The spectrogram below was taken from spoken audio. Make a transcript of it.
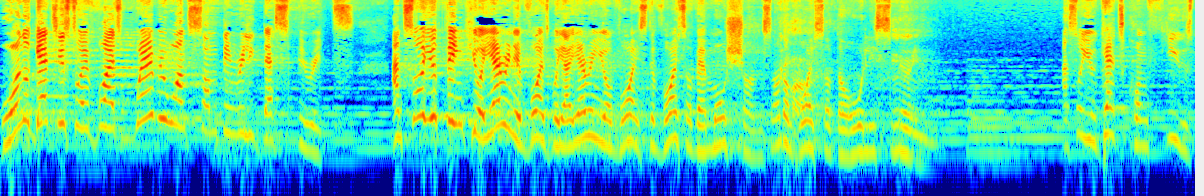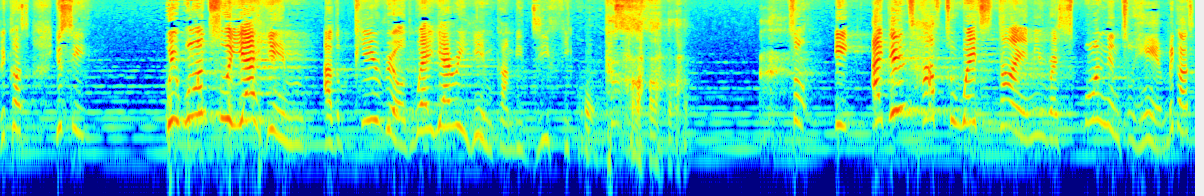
We want to get used to a voice when we want something really desperate. And so you think you're hearing a voice, but you're hearing your voice, the voice of emotions, not the voice of the Holy Spirit. Mm. And so you get confused because you see, we want to hear him at the period where hearing him can be difficult. so he, I didn't have to waste time in responding to him because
